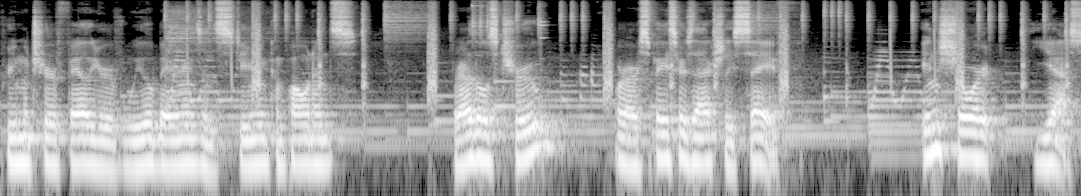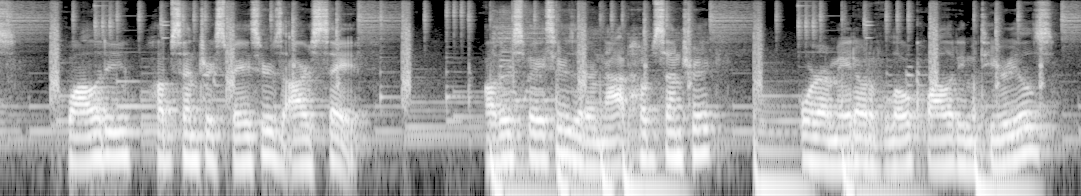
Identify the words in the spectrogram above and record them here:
premature failure of wheel bearings and steering components, but are those true, or are spacers actually safe? In short, yes, quality, hub-centric spacers are safe. Other spacers that are not hub-centric, or are made out of low-quality materials,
